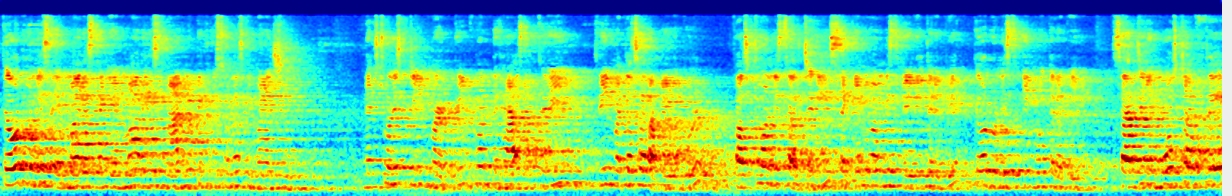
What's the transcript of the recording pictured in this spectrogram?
Third one is MRI scan. MRI is magnetic resonance imaging. Next one is treatment. Treatment has three three methods are available. First one is surgery, second Surgery, most of the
